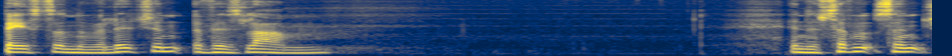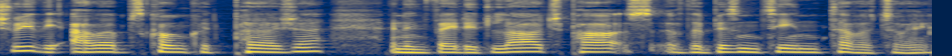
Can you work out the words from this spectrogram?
based on the religion of Islam. In the 7th century, the Arabs conquered Persia and invaded large parts of the Byzantine territory.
